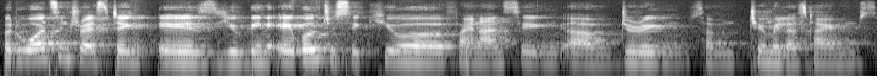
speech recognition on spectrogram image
But what's interesting is you've been able to secure financing um, during some tumultuous times.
